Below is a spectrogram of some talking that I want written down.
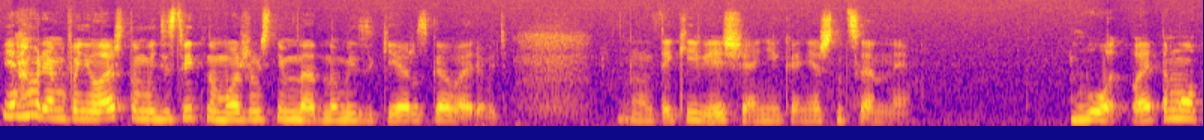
Я прям поняла, что мы действительно можем с ним на одном языке разговаривать. Такие вещи, они, конечно, ценные. Вот, поэтому,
